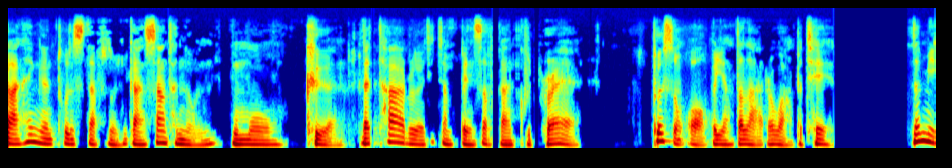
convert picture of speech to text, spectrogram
การให้เงินทุนสนับสนุนการสร้างถนน อุโมงค์เขื่อน และท่าเรือที่จำเป็นสำหรับการขุดแร่เพื่อส่งออกไปยังตลาดระหว่างประเทศ และมี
